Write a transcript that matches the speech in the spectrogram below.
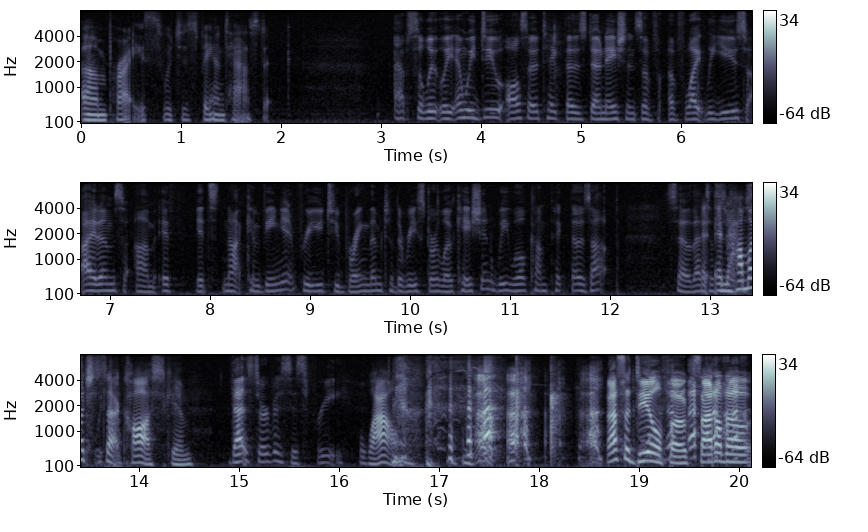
um, price, which is fantastic. Absolutely. And we do also take those donations of, of lightly used items. Um, if it's not convenient for you to bring them to the Restore location, we will come pick those up. So that's a and how much we does that offer. cost, Kim? That service is free. Wow. That's a deal, folks. I don't know.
